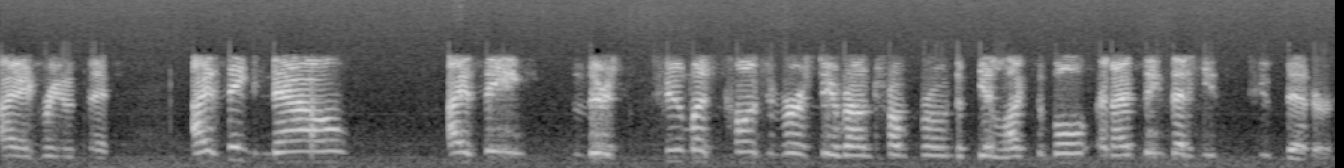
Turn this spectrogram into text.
I agree with it. I think now, I think there's too much controversy around Trump for him to be electable, and I think that he's too bitter.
